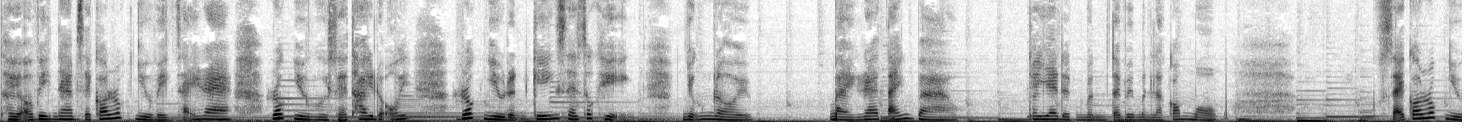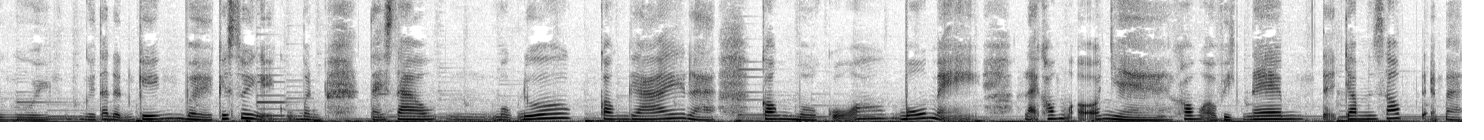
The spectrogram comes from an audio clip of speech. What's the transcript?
thì ở Việt Nam sẽ có rất nhiều việc xảy ra, rất nhiều người sẽ thay đổi, rất nhiều định kiến sẽ xuất hiện, những lời bàn ra tán vào cho gia đình mình tại vì mình là con một. Sẽ có rất nhiều người người ta định kiến về cái suy nghĩ của mình tại sao một đứa con gái là con một của bố mẹ lại không ở nhà không ở việt nam để chăm sóc để mà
